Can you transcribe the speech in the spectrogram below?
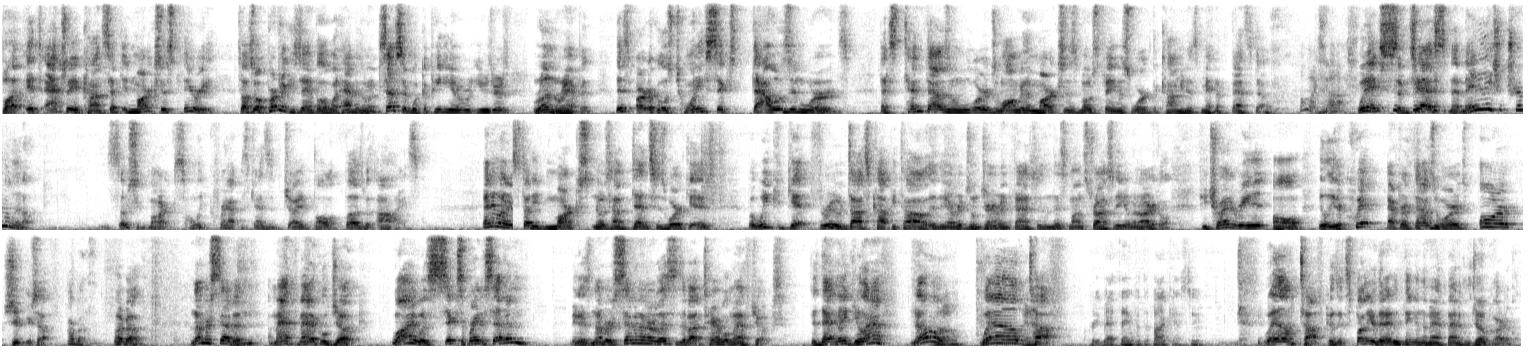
But it's actually a concept in Marxist theory. It's also a perfect example of what happens when obsessive Wikipedia users run rampant. This article is 26,000 words. That's 10,000 words longer than Marx's most famous work, The Communist Manifesto, Oh my gosh. which suggests that maybe they should trim a little. So should Marx. Holy crap, this guy's a giant ball of fuzz with eyes. Anyone who studied Marx knows how dense his work is, but we could get through Das Kapital in the original German faster than this monstrosity of an article. If you try to read it all, you'll either quit after a thousand words or shoot yourself. Or both. What about number seven? A mathematical joke. Why was six afraid of seven? Because number seven on our list is about terrible math jokes. Did that make you laugh? No. No. Well, Yeah. tough. Pretty bad thing for the podcast too. Well, tough, because it's funnier than anything in the mathematical joke article.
